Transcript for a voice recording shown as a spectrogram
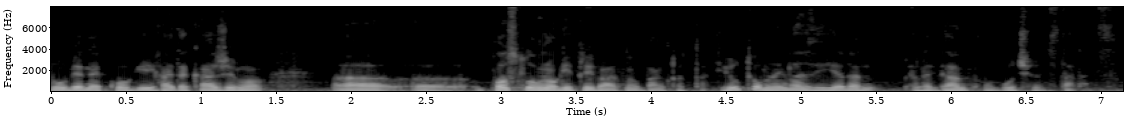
rubje nekog i hajde kažemo a, a, poslovnog i privatnog bankrota. I u tom nalazi jedan elegantno obučen starac.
